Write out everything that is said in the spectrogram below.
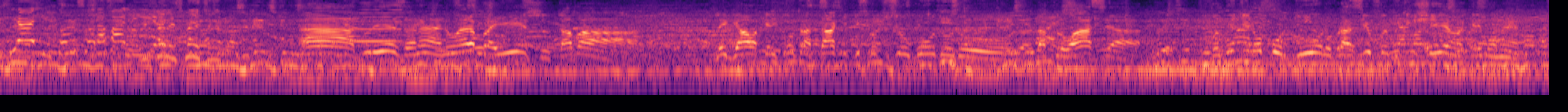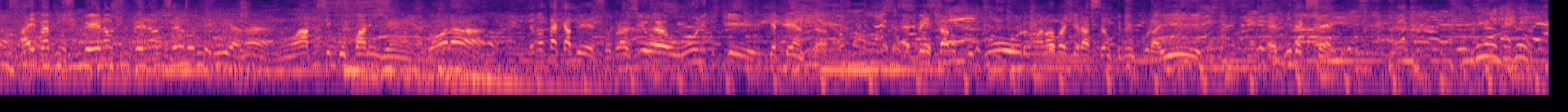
E aí, como o senhor avalia? Infelizmente, né? Ah, dureza, né? Não era pra isso. Tava legal aquele contra-ataque que propiciou o gol do, do, da Croácia. Foi muito inoportuno. O Brasil foi muito ingênuo naquele momento. Aí vai pros pênaltis, pênaltis é loteria, né? Não há que se culpar ninguém. Agora, levantar a cabeça. O Brasil é o único que, que é penta. É pensar no futuro, uma nova geração que vem por aí. É vida que segue. Obrigado.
